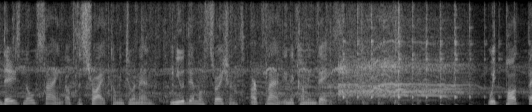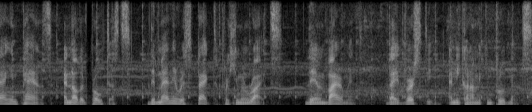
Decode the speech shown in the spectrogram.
There is no sign of the strike coming to an end. New demonstrations are planned in the coming days. With pot banging pans and other protests, demanding respect for human rights, the environment, diversity, and economic improvements.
